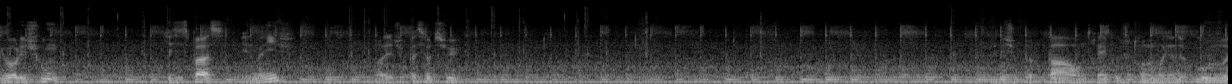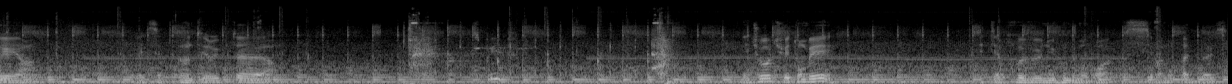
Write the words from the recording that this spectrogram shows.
Yo, les choux Qu'est-ce qui se passe? Il y a une manif? Allez, je vais passer au-dessus. Mais je peux pas rentrer, il faut que je trouve un moyen de ouvrir avec cet interrupteur. Squip Mais Joe, tu es tombé revenu au même endroit. C'est vraiment pas de bol ça.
